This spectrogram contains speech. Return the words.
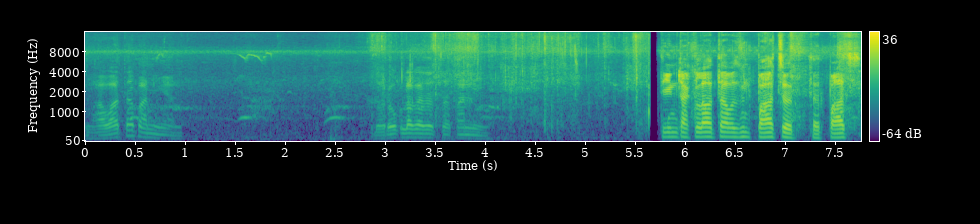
भावाता पाणी आण. भरोक लागत पाणी. तीन टाकला होता अजून पाच तर पाच.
